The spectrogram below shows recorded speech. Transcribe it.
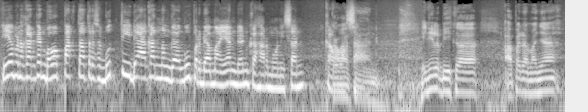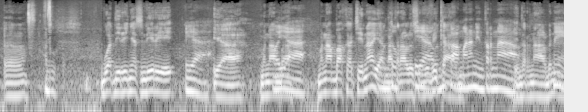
Ia menekankan bahwa fakta tersebut tidak akan mengganggu perdamaian dan keharmonisan kawasan. kawasan. Ini lebih ke apa namanya? eh, Aduh, buat dirinya sendiri. iya. Ya, menambah Oh, iya. menambah ke Cina ya nggak terlalu iya, untuk signifikan. keamanan internal. Internal, benar. Nih,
